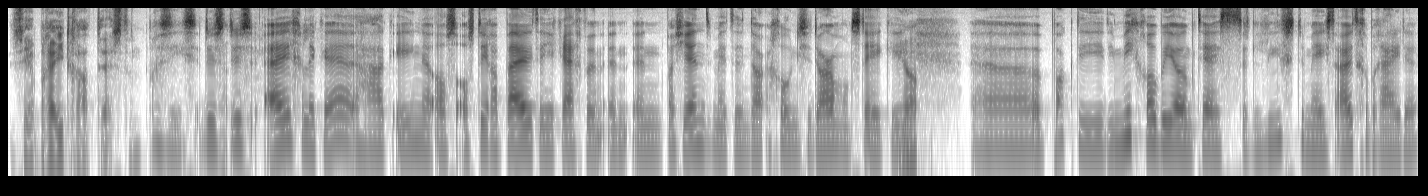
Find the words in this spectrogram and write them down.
zeer breed gaat testen. precies. Dus, Ja. dus eigenlijk hè, haak in als, als therapeut en je krijgt een, een, een patiënt met een dar- chronische darmontsteking. Ja, Eh, pak die, die microbioomtest, het liefst de meest uitgebreide.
